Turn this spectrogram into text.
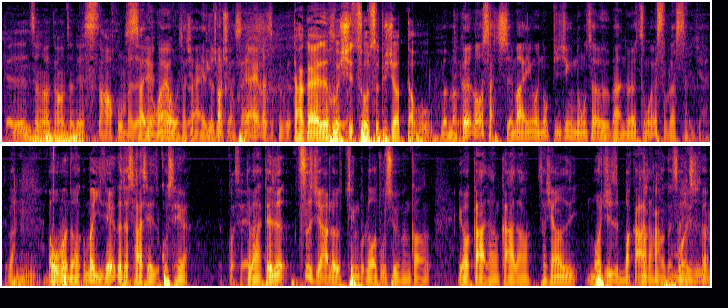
但是真个讲针对市场化物事实用个闲话，实际上还是勿够，比较小实还勿是搿个。大概还是欢喜车子比较大。勿勿，搿老实际个嘛，因为侬毕竟侬只后排侬要总归坐了适意个，对伐？我问侬啊，葛末现在搿只叉三是国产个，对伐？但是之前阿拉听过老多传闻讲要加长加长，实际上是目前是没加长个搿只就是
